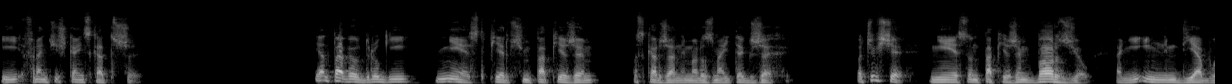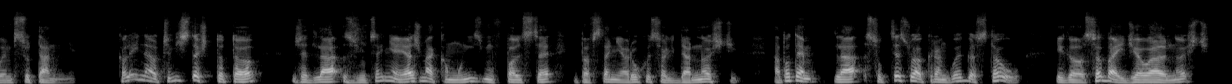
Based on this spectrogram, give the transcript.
i Franciszkańska III. Jan Paweł II nie jest pierwszym papieżem oskarżanym o rozmaite grzechy. Oczywiście nie jest on papieżem Borgią, ani innym diabłem w sutannie. Kolejna oczywistość to to, że dla zrzucenia jarzma komunizmu w Polsce i powstania ruchu Solidarności, a potem dla sukcesu Okrągłego Stołu, jego osoba i działalność,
